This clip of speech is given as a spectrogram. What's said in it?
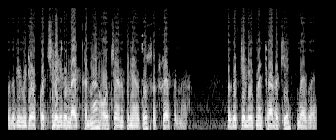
अगर ये वीडियो आपको अच्छी लगी तो लाइक करना और चैनल पर नए हो तो सब्सक्राइब करना। तब तक के लिए अपना ख्याल रखिए। बाय बाय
